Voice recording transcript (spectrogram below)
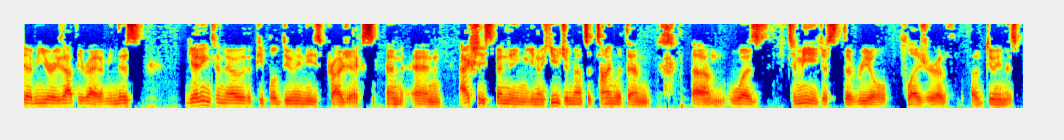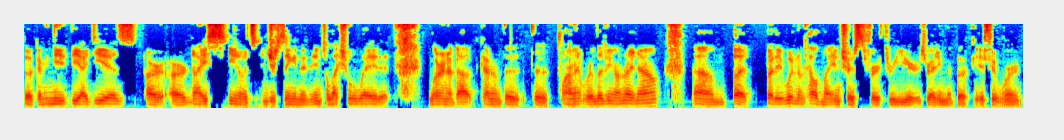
I mean, you're exactly right. I mean, this getting to know the people doing these projects and and actually spending you know huge amounts of time with them um, was to me just the real pleasure of, of doing this book. I mean, the, the ideas are, are nice. You know, it's interesting in an intellectual way to learn about kind of the, the planet we're living on right now. Um, but, but it wouldn't have held my interest for three years writing the book if it weren't,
